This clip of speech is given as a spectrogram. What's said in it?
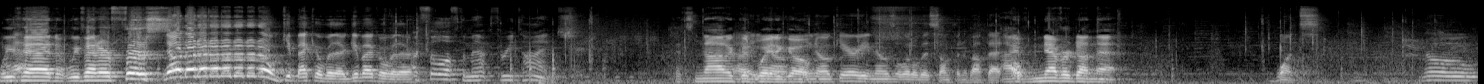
We've What had we've had our first. No no no no no no no no! Get back over there. Get back over there. I fell off the map three times. It's not a Uh, good you way know- to go. You know, Gary knows a little bit something about that. I've oh, never done that. once. No.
